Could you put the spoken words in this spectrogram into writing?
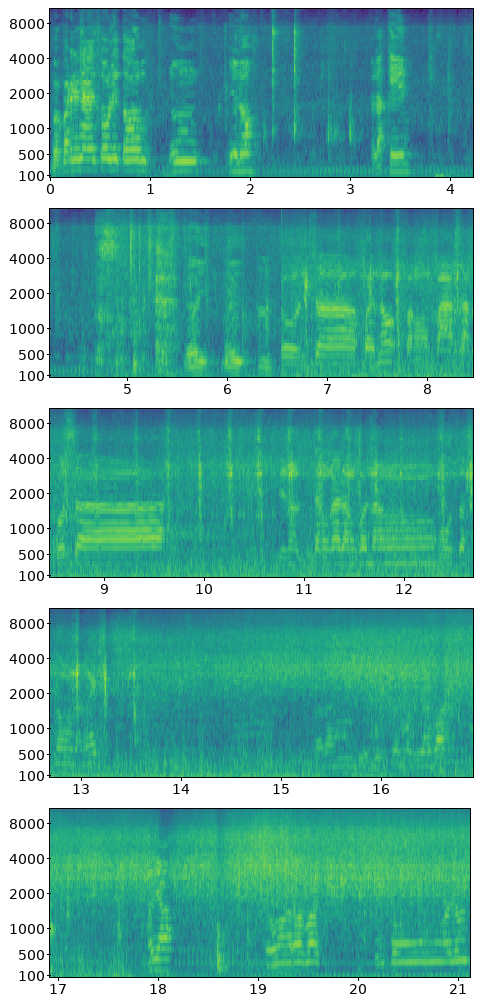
Babarina ang tulit o, yung, yun o. Malakin. Ay, ay. Doon sa pano, pangpasak ko sa tinagtanggalan ko ng butas ng langit. Parang hindi dito maglabas. Anyok. So mga rabas, itong aloy.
